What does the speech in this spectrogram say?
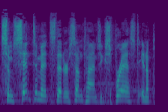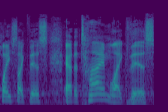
some sentiments that are sometimes expressed in a place like this, at a time like this.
